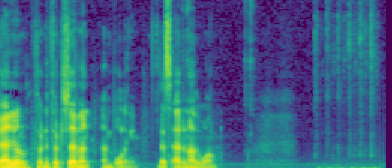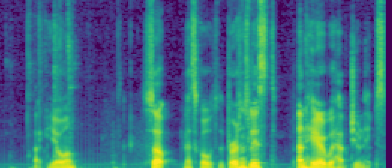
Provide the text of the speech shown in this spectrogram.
Daniel 1337 and Borlänge. Let's add another one like Johan. So let's go to the persons list and here we have two names.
